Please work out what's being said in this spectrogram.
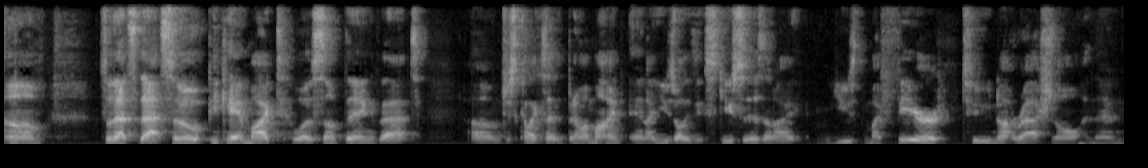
um, so that's that. So PK Unmiked was something that um, just kind of like I said, it's been on my mind, and I used all these excuses, and I used my fear to not rational, and then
